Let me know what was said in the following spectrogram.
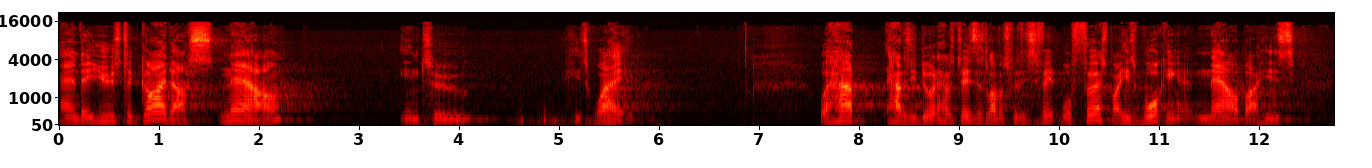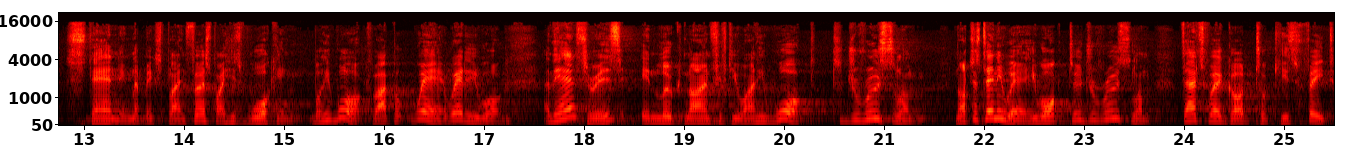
And they're used to guide us now into his way. Well, how, how does he do it? How does Jesus love us with his feet? Well, first by his walking, now by his standing. Let me explain. First by his walking. Well, he walked, right? But where? Where did he walk? And the answer is in Luke 9:51, he walked to Jerusalem. Not just anywhere, he walked to Jerusalem. That's where God took his feet.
